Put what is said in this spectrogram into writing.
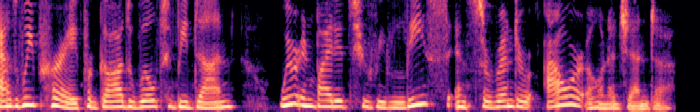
As we pray for God's will to be done, we're invited to release and surrender our own agenda,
